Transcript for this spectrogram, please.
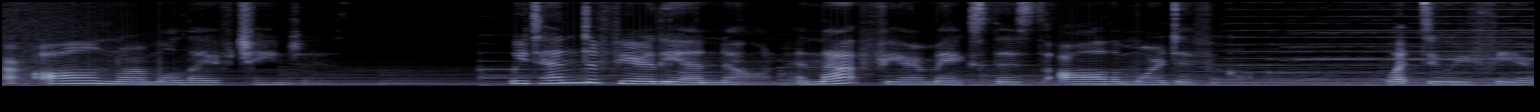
are all normal life changes. We tend to fear the unknown, and that fear makes this all the more difficult. What do we fear?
